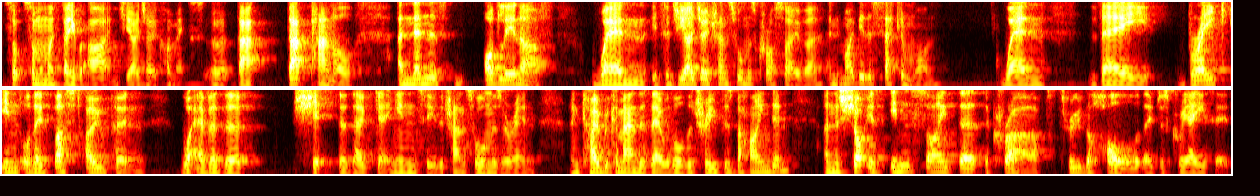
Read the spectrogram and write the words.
so, some of my favorite art in gi joe comics uh, that that panel. And then there's oddly enough when it's a gi joe transformers crossover and it might be the second one when they break in or they bust open whatever the ship that they're getting into, the Transformers are in, and Cobra Commander's there with all the troopers behind him. And the shot is inside the, the craft through the hole that they've just created.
